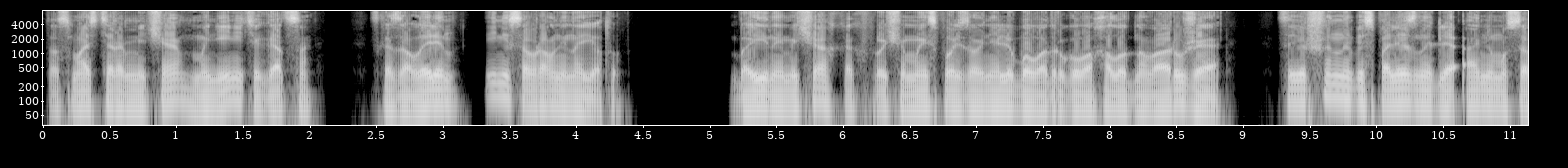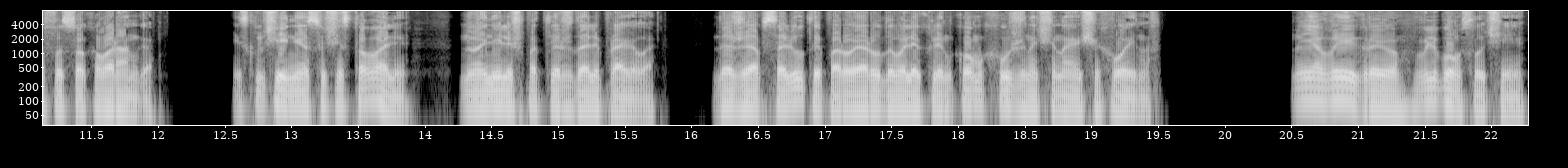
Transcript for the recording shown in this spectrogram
то с мастером меча мне не тягаться, сказал Эллен и не соврал ни на йоту. Бои на мечах, как, впрочем, и использование любого другого холодного оружия, совершенно бесполезны для анимусов высокого ранга. Исключения существовали, но они лишь подтверждали правила. Даже абсолюты порой орудовали клинком хуже начинающих воинов. Но я выиграю в любом случае,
